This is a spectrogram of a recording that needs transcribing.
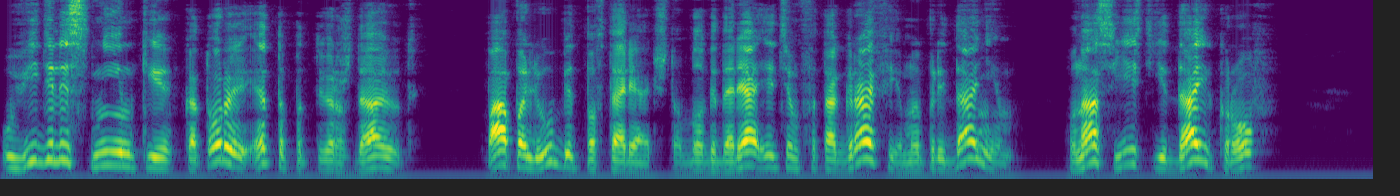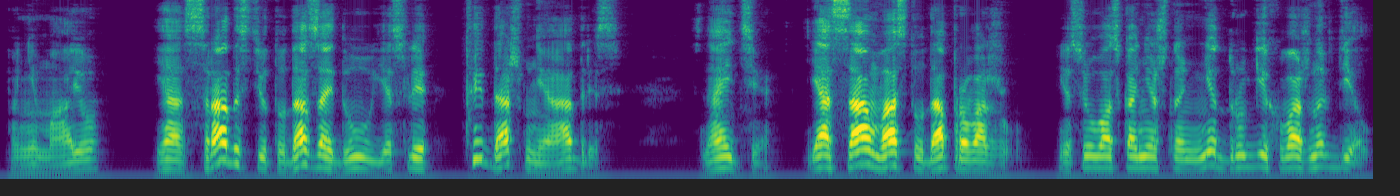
увидели снимки, которые это подтверждают. Папа любит повторять, что благодаря этим фотографиям и преданиям у нас есть еда и кров. Понимаю. Я с радостью туда зайду, если ты дашь мне адрес. Знаете, я сам вас туда провожу, если у вас, конечно, нет других важных дел.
